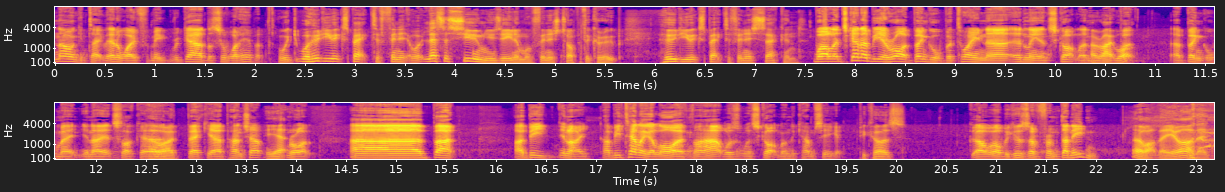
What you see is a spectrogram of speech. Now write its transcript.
no one can take that away from me, regardless of what happened. Well, who do you expect to finish? Well, let's assume New Zealand will finish top of the group. Who do you expect to finish second? Well, it's going to be a right bingle between uh, Italy and Scotland. A right what? A bingle, mate. You know, it's like a Oh, right. backyard punch up. Yeah. Right. Uh, but I'd be, you know, I'd be telling a lie if my heart wasn't with Scotland to come second. Because. Oh well, because I'm from Dunedin. Oh, well, there you are then.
